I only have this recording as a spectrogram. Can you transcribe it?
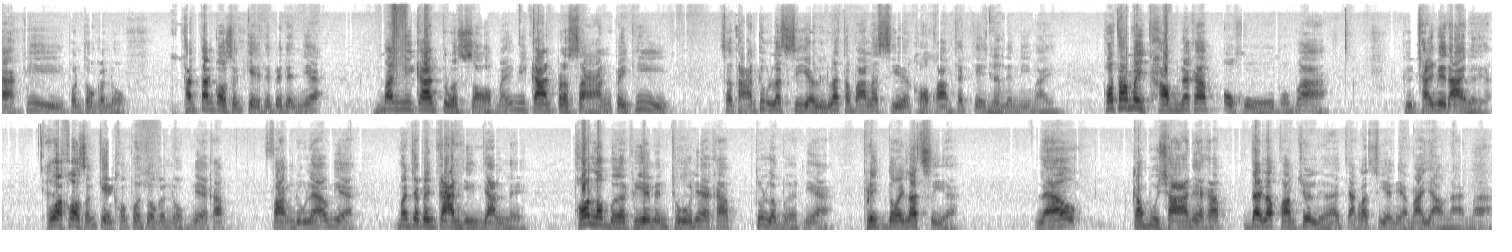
จากที่พลโทกนก ท่านตั้งข้อสังเกตในประเด็นนี้มันมีการตรวจสอบไหมมีการประสานไปที่สถานทูตรัสเซีย หรือรัฐบาลรัสเซียขอความชัดเจนในเรื่องนี้ไหมเพราะถ้าไม่ทำนะครับโอ้โหผมว่าคือใช้ไม่ได้เลยอะเพราะว่าข้อสังเกตของพลโทกนกเนี่ยครับฟังดูแล้วเนี่ยมันจะเป็นการยืนยันเลย เพราะระเบิด PMN2 เนี่ยครับทุ่นระเบิดเนี่ยผลิตโดยรัสเซีย แล้ว กัมพูชาเนี่ยครับได้รับความช่วยเหลือจากรัสเซียเนี่ยมายาวนานมาก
